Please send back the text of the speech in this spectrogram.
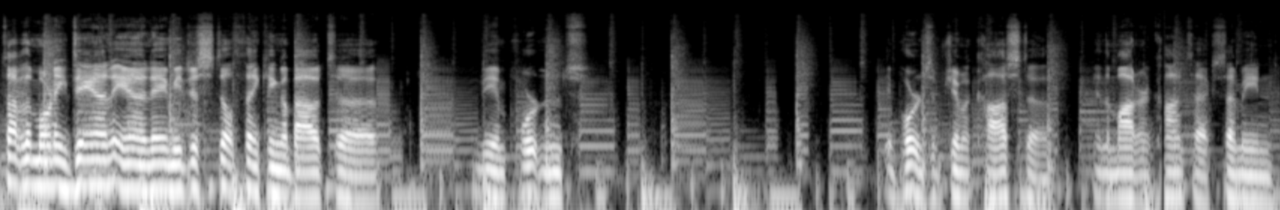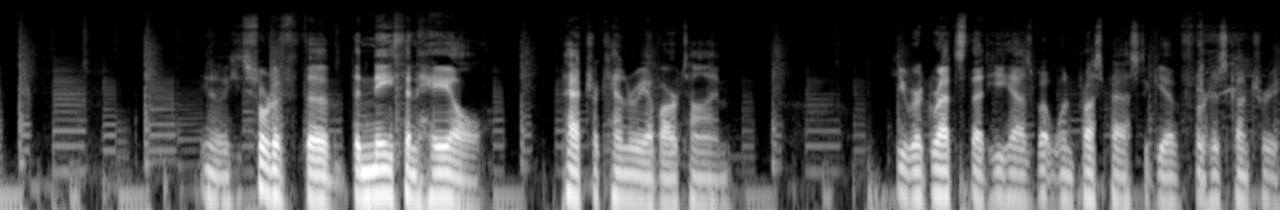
Top of the morning, Dan and Amy. Just still thinking about uh, the important importance of Jim Acosta in the modern context. I mean, you know, he's sort of the the Nathan Hale, Patrick Henry of our time. He regrets that he has but one press pass to give for his country.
